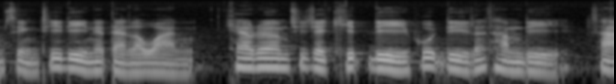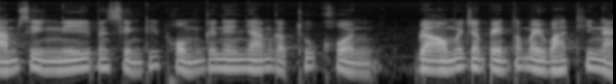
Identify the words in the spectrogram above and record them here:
ำสิ่งที่ดีในแต่ละวัน แค่เริ่มที่จะคิดดีพูดดีและทำดีสามสิ่งนี้เป็นสิ่งที่ผมก็เน้นย้ำกับทุกคน เราไม่จำเป็นต้องไปวัดที่ไหน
